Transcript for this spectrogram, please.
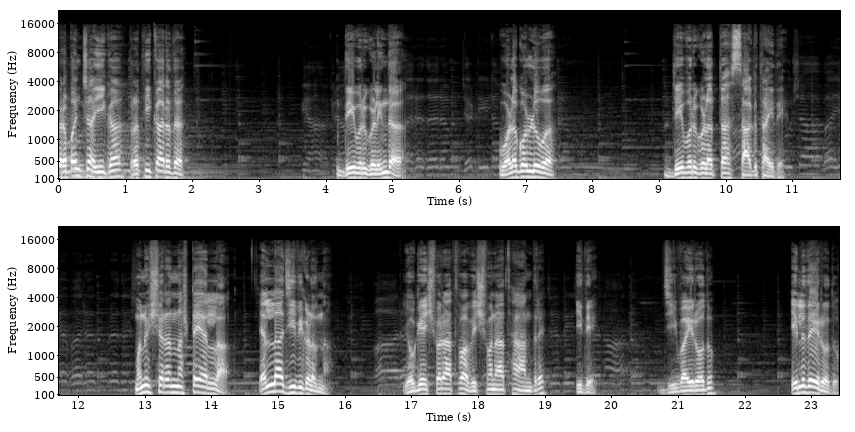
ಪ್ರಪಂಚ ಈಗ ಪ್ರತೀಕಾರದ ದೇವರುಗಳಿಂದ ಒಳಗೊಳ್ಳುವ ದೇವರುಗಳತ್ತ ಸಾಗುತ್ತಾ ಇದೆ. ಮನುಷ್ಯರನ್ನಷ್ಟೇ ಅಲ್ಲ, ಎಲ್ಲ ಜೀವಿಗಳನ್ನ. ಯೋಗೇಶ್ವರ ಅಥವಾ ವಿಶ್ವನಾಥ ಅಂದ್ರೆ ಇದೆ. ಜೀವ ಇರೋದು, ಇಲ್ಲದೆ ಇರೋದು.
